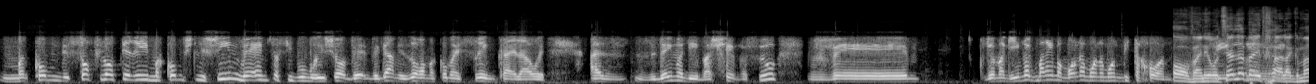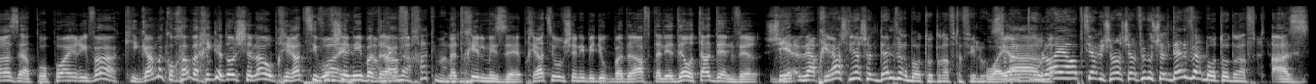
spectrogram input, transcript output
מקום, סוף lottery, מקום שלישי ואמצע סיבוב ראשון, ו- וגם אזור המקום ה-20 כאלה. אז זה די מדהים מה שהם עשו, ו... ומגיעים לגמרים המון המון המון ביטחון. או, ואני רוצה לדבר איתך על הגמר הזה, אפרופו היריבה, כי גם הכוכב הכי גדול שלה הוא בחירת סיבוב שני בדראפט. 41 אם אני לא נתחיל מזה, בחירת סיבוב שני בדיוק בדראפט על ידי אותה דנבר. זה הבחירה השנייה של דנבר באותו דראפט אפילו. זאת אומרת, הוא לא היה האופציה הראשונה של- אפילו של דנבר באותו דראפט. אז,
